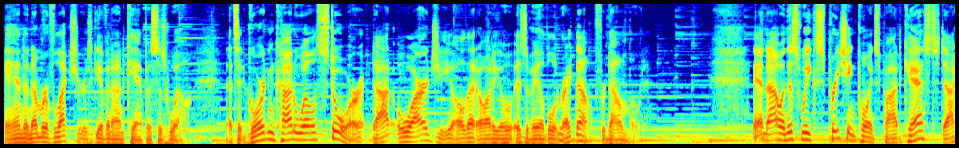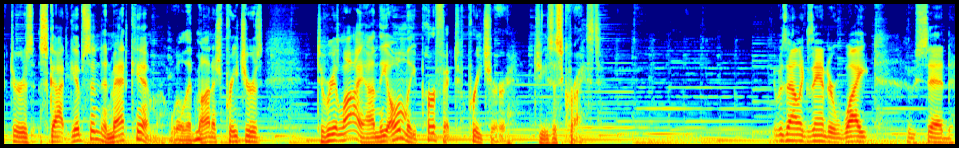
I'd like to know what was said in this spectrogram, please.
and a number of lectures given on campus as well. That's at gordonconwellstore.org. All that audio is available right now for download. And now, in this week's Preaching Points podcast, Doctors Scott Gibson and Matt Kim will admonish preachers to rely on the only perfect preacher, Jesus Christ. It was Alexander Whyte who said,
